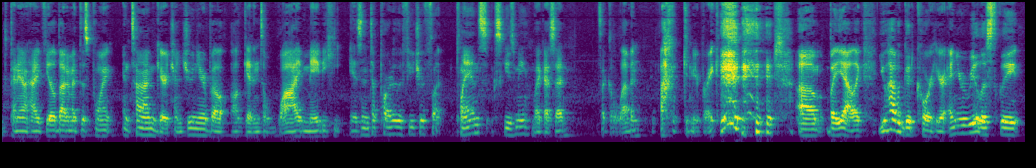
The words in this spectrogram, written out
depending on how you feel about him at this point in time, Gary Trent Jr., but I'll, I'll get into why maybe he isn't a part of the future fl- plans. Excuse me. Like I said, it's like 11. Give me a break. um, but yeah, like you have a good core here, and you're realistically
